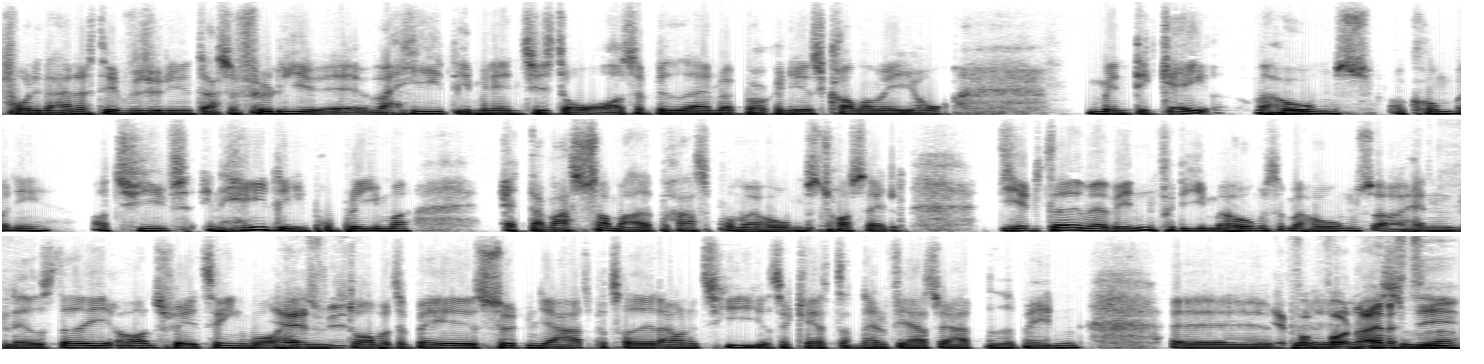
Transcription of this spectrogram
49ers defensiv linje, der selvfølgelig øh, var helt eminent sidste år, og også bedre end hvad Buccaneers kommer med i år. Men det gav Mahomes og company og Chiefs en hel del problemer, at der var så meget pres på Mahomes trods alt. De endte stadig med at vinde, fordi Mahomes er Mahomes, og han lavede stadig åndssvage ting, hvor ja, han synes... dropper tilbage 17 yards på tredje down 10, og så kaster den 70 yards ned ad banen. Øh, ja, for, for Niners, de,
